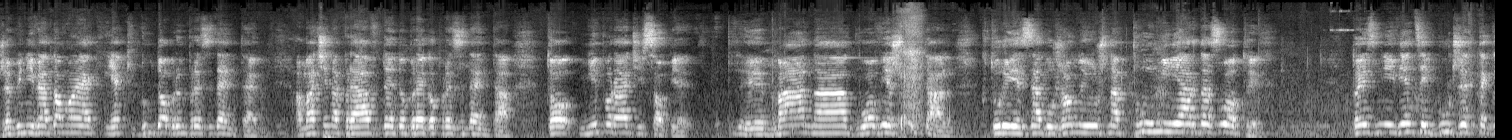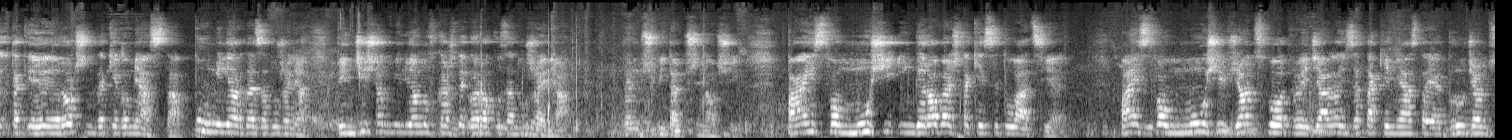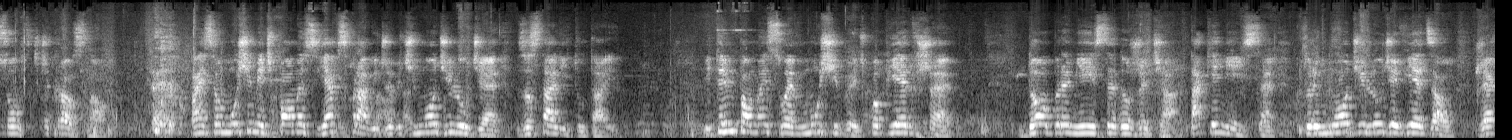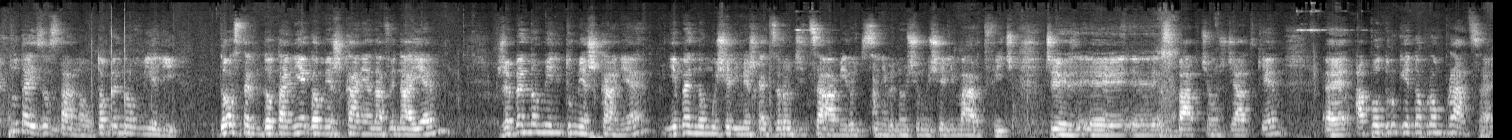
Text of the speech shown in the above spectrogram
Żeby nie wiadomo, jak, jak był dobrym prezydentem. A macie naprawdę dobrego prezydenta. To nie poradzi sobie. Y, Ma na głowie szpital, który jest zadłużony już na pół miliarda złotych. To jest mniej więcej budżet tak, e, roczny takiego miasta. Pół miliarda zadłużenia. 50 milionów każdego roku zadłużenia ten szpital przynosi. Państwo musi ingerować w takie sytuacje. Państwo musi wziąć współodpowiedzialność za takie miasta jak Grudziądz, Słupsk czy Krosno. Państwo musi mieć pomysł, jak sprawić, żeby ci młodzi ludzie zostali tutaj. I tym pomysłem musi być po pierwsze dobre miejsce do życia. Takie miejsce, w którym młodzi ludzie wiedzą, że jak tutaj zostaną, to będą mieli dostęp do taniego mieszkania na wynajem, że będą mieli tu mieszkanie, nie będą musieli mieszkać z rodzicami, rodzice nie będą się musieli martwić, czy yy, yy, z babcią, z dziadkiem, a po drugie dobrą pracę.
